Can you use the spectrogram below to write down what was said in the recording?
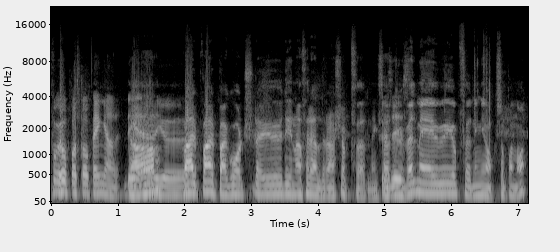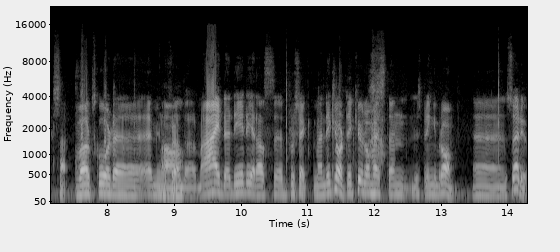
får vi hoppas ta pengar. Det är ju... Varp, Varpagårds, det är ju dina föräldrars uppfödning. Så Precis. du är väl med i uppfödningen också på något sätt? Varpsgård eh, är mina Ja. föräldrar. Nej, det, är deras eh, projekt. Men det är klart, det är kul om hästen springer bra. Så är det ju.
